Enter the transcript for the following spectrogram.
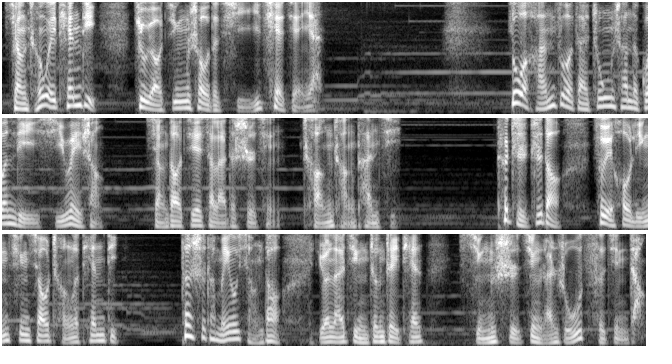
想成为天帝，就要经受得起一切检验。洛寒坐在中山的观礼席位上，想到接下来的事情，长长叹气。他只知道，最后林清霄成了天帝。但是他没有想到，原来竞争这天形势竟然如此紧张。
